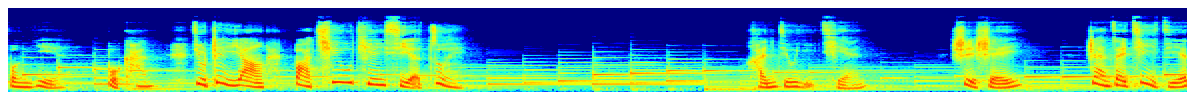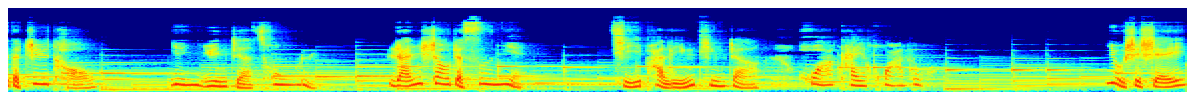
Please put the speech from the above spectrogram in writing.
枫叶不堪就这样把秋天写醉。很久以前，是谁站在季节的枝头，氤氲着葱绿，燃烧着思念？期盼聆听着花开花落，又是谁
